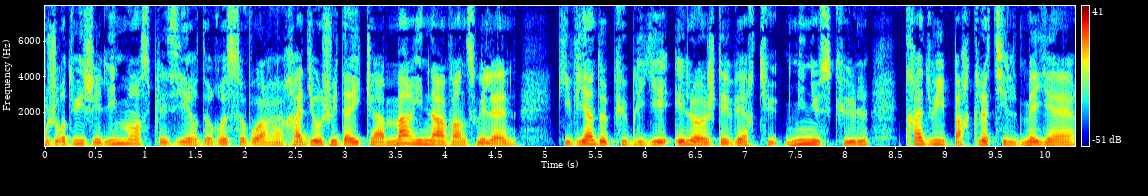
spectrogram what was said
Aujourd'hui, j'ai l'immense plaisir de recevoir à Radio Judaïka Marina Van Zwilen, qui vient de publier Éloge des vertus minuscules, traduit par Clotilde Meyer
